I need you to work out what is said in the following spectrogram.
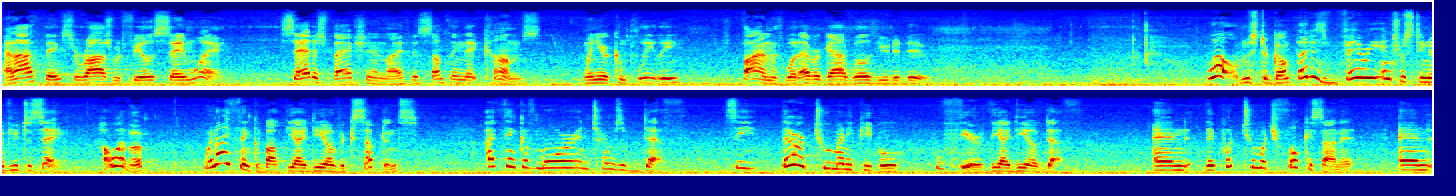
And I think Siraj would feel the same way. Satisfaction in life is something that comes when you're completely fine with whatever God wills you to do. Well, Mr. Gump, that is very interesting of you to say. However, when I think about the idea of acceptance, I think of more in terms of death. See, there are too many people who fear the idea of death, and they put too much focus on it and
